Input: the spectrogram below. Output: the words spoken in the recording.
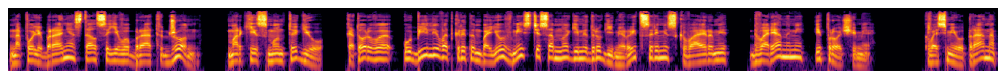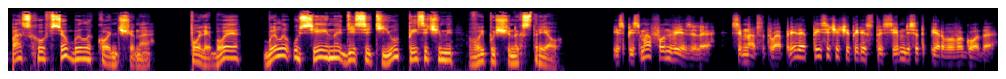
На поле брани остался его брат Джон, маркиз Монтегю, которого убили в открытом бою вместе со многими другими рыцарями, сквайрами, дворянами и прочими. К восьми утра на Пасху все было кончено. Поле боя было усеяно десятью тысячами выпущенных стрел. Из письма фон Везеля 17 апреля 1471 года.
